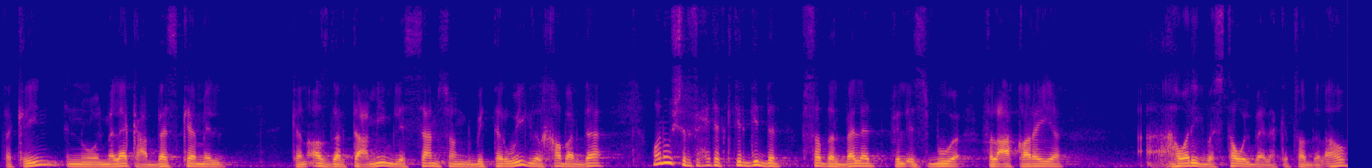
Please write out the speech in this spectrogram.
فاكرين إنه الملاك عباس كامل كان أصدر تعميم للسامسونج بالترويج للخبر ده؟ ونشر في حتت كتير جدا في صدى البلد في الأسبوع في العقارية. هوريك بس طول بالك اتفضل. أهو.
